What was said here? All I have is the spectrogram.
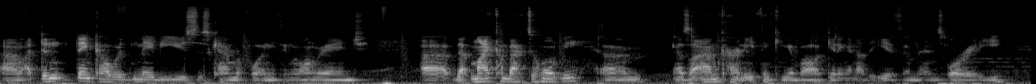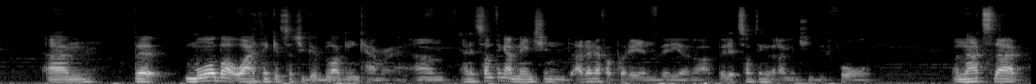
Um, I didn't think I would maybe use this camera for anything long range. Uh, that might come back to haunt me, um, as I am currently thinking about getting another EF-M lens already. Um, but more about why I think it's such a good vlogging camera. Um, and it's something I mentioned, I don't know if I put it in the video or not, but it's something that I mentioned before. And that's that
